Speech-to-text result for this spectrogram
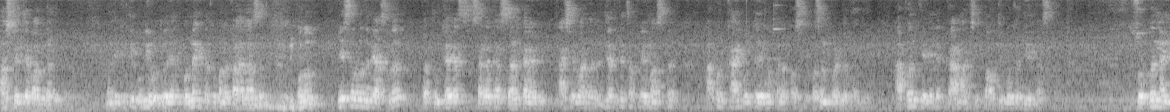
हॉस्टेलच्या बाजूला तिथं. म्हणजे किती गुन्हे होतो यात पुन्हा एकदा तुम्हाला कळायला असेल. म्हणून हे सर्व जरी असलं तर तुमच्या या सगळ्याच्या सहकार्याने आशीर्वादाने जनतेचं प्रेम असतं. आपण काय बोलतो हे लोकांना पस पसंत पडलं पाहिजे. आपण केलेल्या कामाची पावती लोक देत असतात. सोपं नाही.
